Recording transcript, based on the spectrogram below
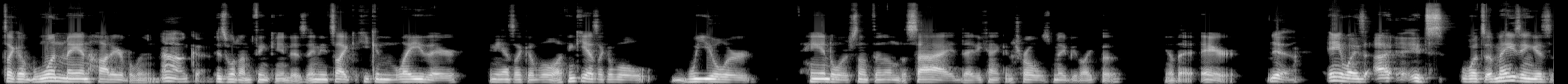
It's like a one man hot air balloon Oh, okay. is what I'm thinking it is. And it's like he can lay there and he has like a little, I think he has like a little wheel or handle or something on the side that he kind of controls maybe like the, you know, the air. Yeah. Anyways, I, it's, what's amazing is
